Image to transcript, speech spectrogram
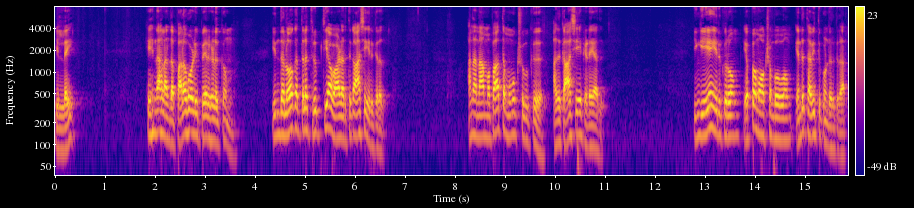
இல்லை. என்னால் அந்த பல கோடி பேர்களுக்கும் இந்த லோகத்தில் திருப்தியாக வாழறதுக்கு ஆசை இருக்கிறது. ஆனால் நாம் பார்த்த முமுட்சுவுக்கு அதுக்கு ஆசையே கிடையாது. இங்கே ஏன் இருக்கிறோம்? எப்போ மோட்சம் போவோம்? என்று தவித்து கொண்டிருக்கிறார்.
